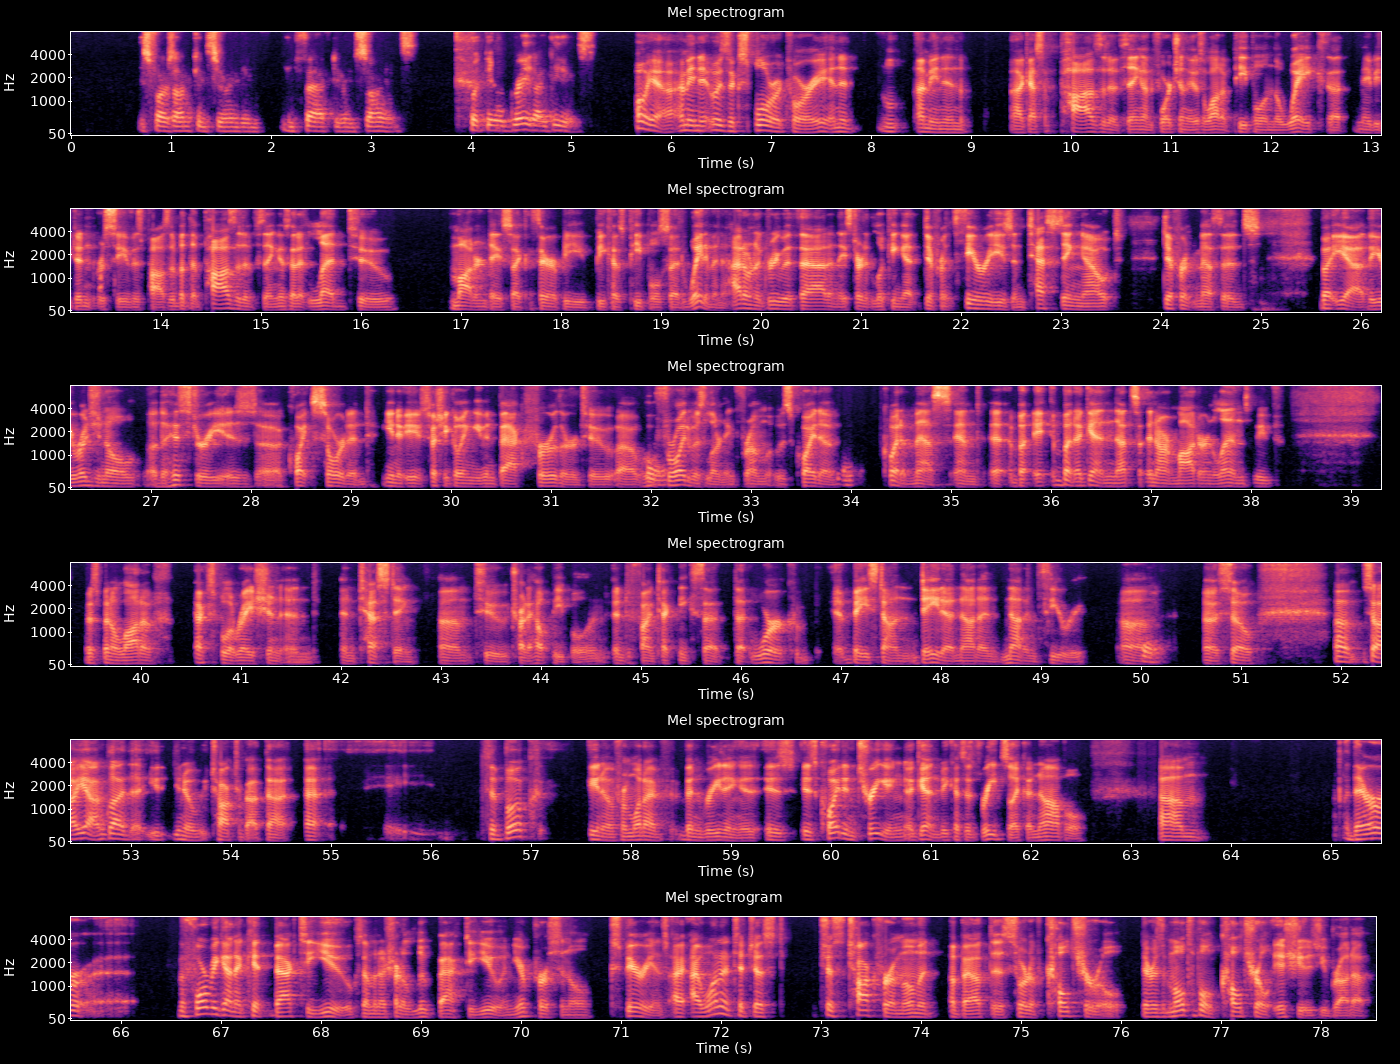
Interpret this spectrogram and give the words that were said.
as far as I'm concerned, in, in fact or in science. But they were great ideas. Oh yeah, I mean, it was exploratory, and it. I mean, in I guess a positive thing. Unfortunately, there's a lot of people in the wake that maybe didn't receive as positive. But the positive thing is that it led to modern day psychotherapy because people said, wait a minute, I don't agree with that. And they started looking at different theories and testing out different methods. But yeah, the original, uh, the history is uh, quite sordid, you know, especially going even back further to uh, who right. Freud was learning from. It was quite a, quite a mess. And, uh, but, it, but again, that's in our modern lens. We've, there's been a lot of exploration and, and testing um, to try to help people and, and to find techniques that that work eh, based on data, not in not in theory. Um, right. uh, so, um, so yeah, I'm glad that you you know we talked about that. Uh, the book, you know, from what I've been reading, is is, is quite intriguing. Again, because it reads like a novel. Um, there, uh, before we kind of get back to you, because I'm going to try to loop back to you and your personal experience. I, I wanted to just just talk for a moment about this sort of cultural there's multiple cultural issues you brought up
